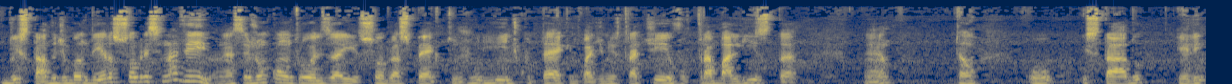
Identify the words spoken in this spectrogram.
do estado de bandeira sobre esse navio, né? sejam controles aí sobre o aspecto jurídico, técnico, administrativo, trabalhista, né? Então, o estado ele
